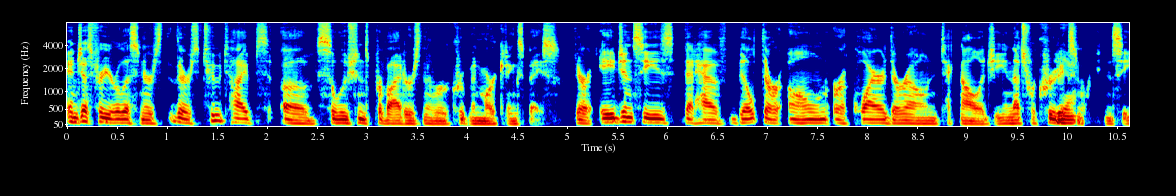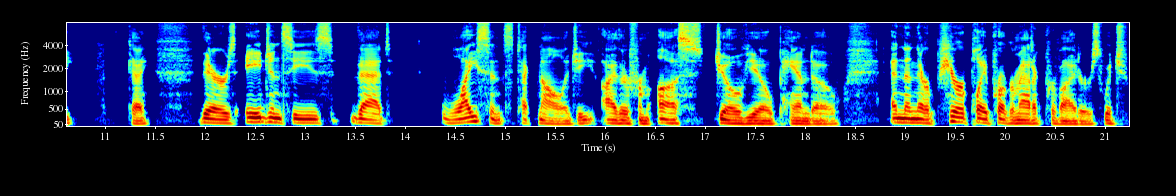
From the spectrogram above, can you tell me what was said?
and just for your listeners, there's two types of solutions providers in the recruitment marketing space. There are agencies that have built their own or acquired their own technology, and that's Recruitics yeah. and Radancy. Okay. There's agencies that license technology, either from us, Joveo, Pando, and then there are pure play programmatic providers, which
